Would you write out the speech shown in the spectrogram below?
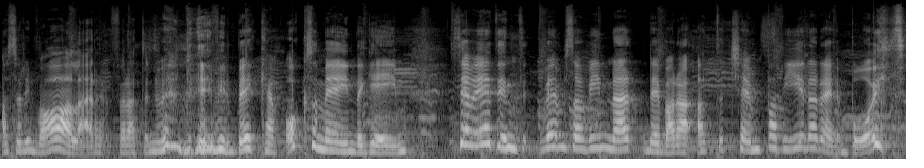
alltså rivaler för att nu är David Beckham också med in the game. Så jag vet inte vem som vinner, det är bara att kämpa vidare boys.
